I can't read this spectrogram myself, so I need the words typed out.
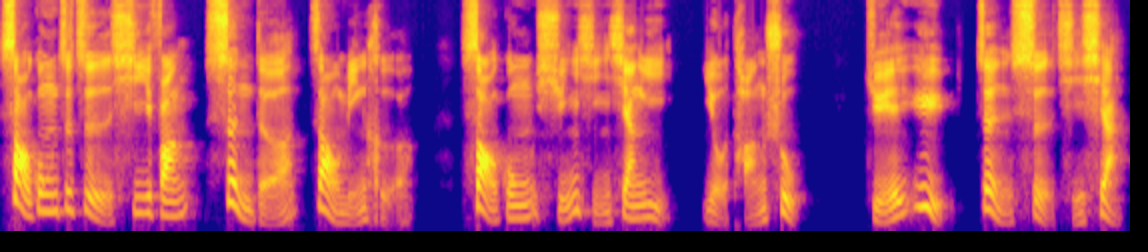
少公之至西方，甚得赵明和。少公循行相异，有唐术，绝域正视其下，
